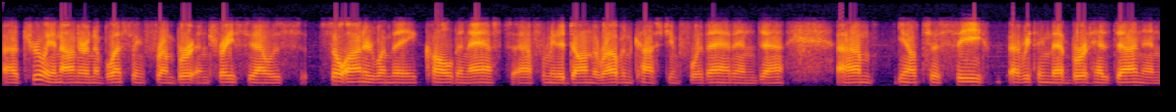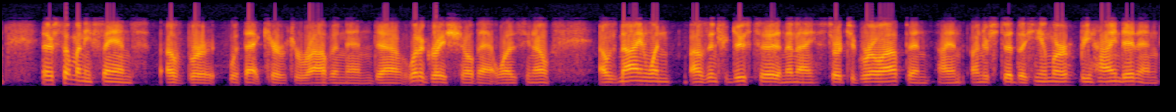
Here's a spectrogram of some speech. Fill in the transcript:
uh, truly an honor and a blessing from Burt and Tracy. I was so honored when they called and asked uh, for me to don the Robin costume for that, and uh, um, you know, to see everything that Burt has done. And there's so many fans of Burt with that character Robin, and uh, what a great show that was. You know, I was nine when I was introduced to it, and then I started to grow up, and I understood the humor behind it, and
